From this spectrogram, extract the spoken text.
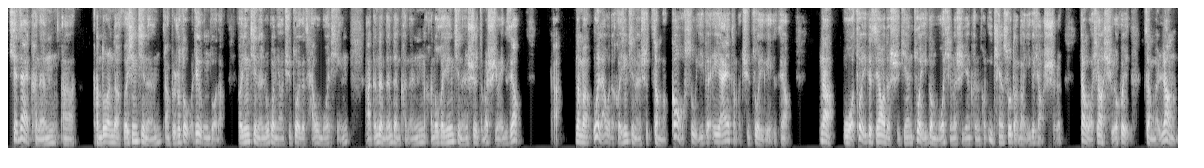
现在可能啊，很多人的核心技能啊，比如说做我这个工作的核心技能，如果你要去做一个财务模型啊，等等等等，可能很多核心技能是怎么使用 Excel 啊。那么未来我的核心技能是怎么告诉一个 AI 怎么去做一个 Excel。那我做一个 Excel 的时间，做一个模型的时间，可能从一天缩短到一个小时。但我需要学会怎么让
